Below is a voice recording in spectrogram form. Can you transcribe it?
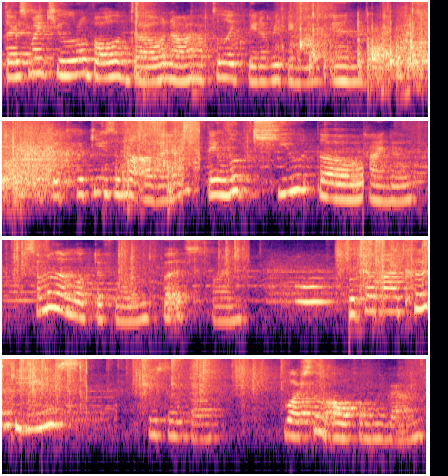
There's my cute little ball of dough. Now I have to like clean everything up and the cookies in the oven. They look cute though, kind of. Some of them look deformed, but it's fine. Look at my cookies. Please don't fall. Watch them all fall on the ground.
